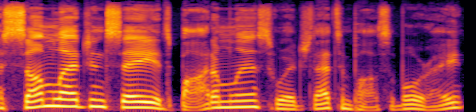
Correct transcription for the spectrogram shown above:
some legends say it's bottomless, which that's impossible, right?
